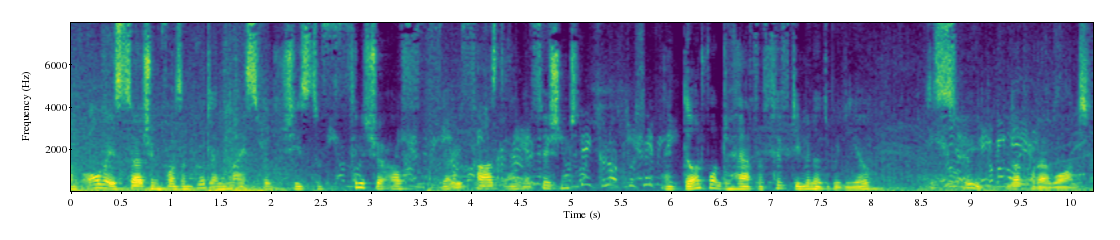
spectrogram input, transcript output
I'm always searching for some good and nice strategies to finish her off very fast and efficient. Stay close to safety. I don't want to have a 50 minute video. This is really not what I want.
